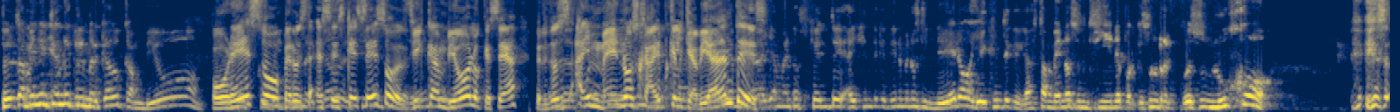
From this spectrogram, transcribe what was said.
Pero también entiende que el mercado cambió. Por eso, pero es, que es eso, sí cambió lo que sea, pero entonces O sea, hay menos hype que el que había antes. Haya menos gente, hay gente que tiene menos dinero y hay gente que gasta menos en cine porque es un, es un lujo. Eso,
